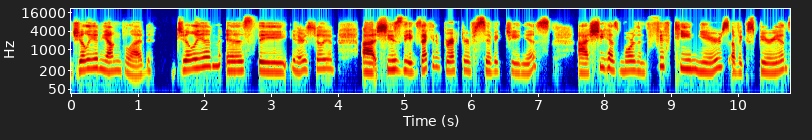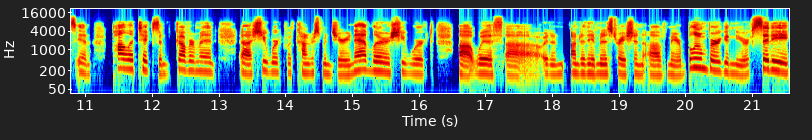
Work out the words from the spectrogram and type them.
Jillian Youngblood Jillian is the, here's Jillian. Uh, she's the executive director of Civic Genius. Uh, she has more than 15 years of experience in politics and government. Uh, she worked with Congressman Jerry Nadler. She worked uh, with uh, in, under the administration of Mayor Bloomberg in New York City.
